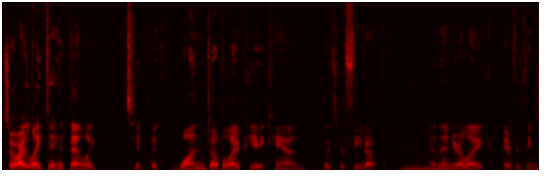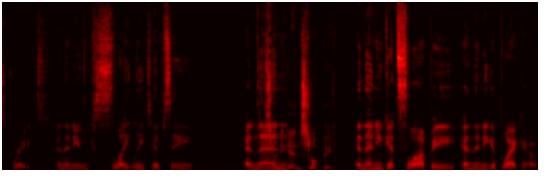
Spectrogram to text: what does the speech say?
So I like to hit that like tip, like one double IPA can with your feet up, and then mm. you're like everything's great, and then you slightly tipsy, and That's when you're getting sloppy. and then you get sloppy, and then you get blackout,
